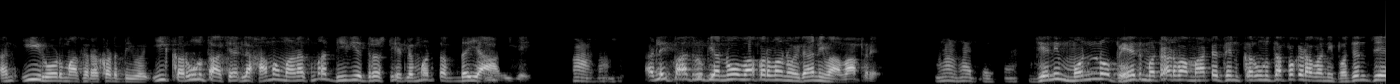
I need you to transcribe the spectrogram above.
અને ઈ રોડ માથે રખડતી હોય ઈ કરુણતા છે એટલે હામા માણસમાં દિવ્ય દ્રષ્ટિ એટલે મળતા દયા આવી જાય. એટલે પાંચ રૂપિયા નો વાપરવાનો હોય ધાની માં વાપરે. જેની મનનો ભેદ મટાડવા માટે થઈને કરુણતા પકડાવવાની ભજન છે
